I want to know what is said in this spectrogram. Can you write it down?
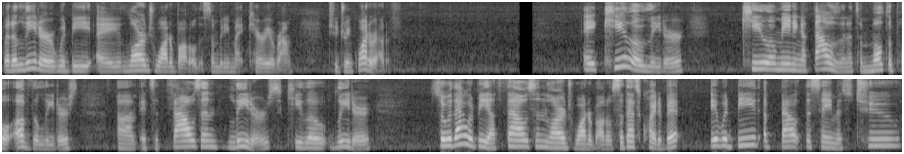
But a liter would be a large water bottle that somebody might carry around to drink water out of. A kiloliter, kilo meaning a thousand, it's a multiple of the liters. Um, it's a thousand liters, kiloliter. So that would be a thousand large water bottles. So that's quite a bit. It would be about the same as two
